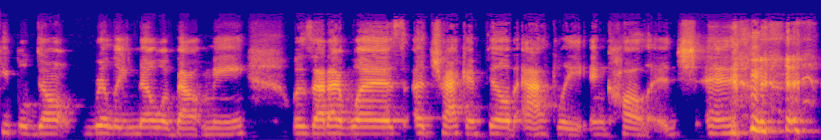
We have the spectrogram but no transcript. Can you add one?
people don't really know about me was that I was a track and field athlete in college. And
